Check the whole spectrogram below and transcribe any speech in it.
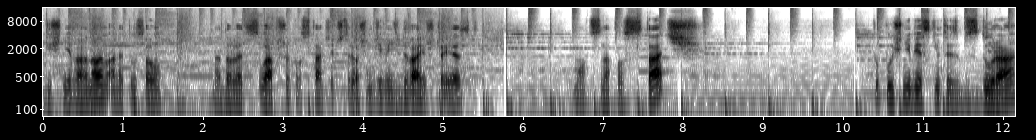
gdzieś nie walnąłem, ale tu są na dole słabsze postacie. 4892 jeszcze jest. Mocna postać. Tu pójść niebieskim to jest bzdura.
